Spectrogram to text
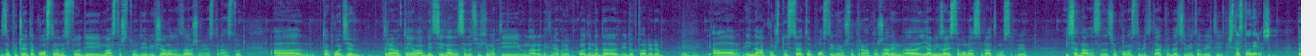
za početak osnovne studije i master studije bih želao da završim u inostranstvu. A također, trenutno imam ambicije i nadam se da ću ih imati i u narodnih nekoliko godina da i doktoriram. A i nakon što sve to postignem što trenutno želim, ja bih zaista volio da se vratim u Srbiju. I sad nadam se da će okolnosti biti takve da će mi to biti... Šta studiraš? E,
